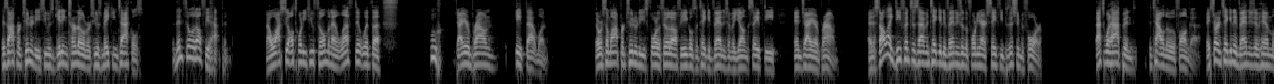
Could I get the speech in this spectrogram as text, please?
his opportunities. He was getting turnovers. He was making tackles. And then Philadelphia happened. And I watched the all 22 film and I left it with a, ooh, Ji'Ayir Brown escaped that one. There were some opportunities for the Philadelphia Eagles to take advantage of a young safety and Ji'Ayir Brown. And it's not like defenses haven't taken advantage of the 49ers safety position before. That's what happened to Talanoa. They started taking advantage of him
